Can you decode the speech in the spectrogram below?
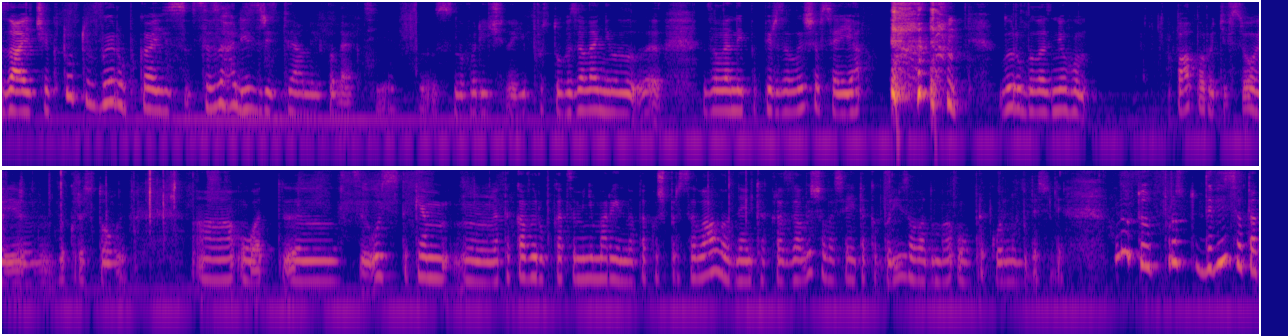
зайчик, тут вирубка із це взагалі з різдвяної колекції, з новорічної. Просто зелені, е, зелений папір залишився. і Я вирубила з нього папороть і все, і використовую. А, от, е, ось таке, така вирубка, це мені Марина також присилала, одненька якраз залишилася, я її так порізала, думаю, о, прикольно буде сюди. Ну, то просто дивіться так,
